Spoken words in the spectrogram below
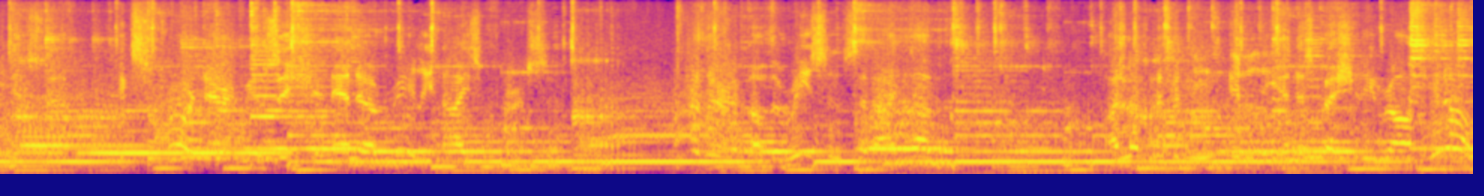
He is an extraordinary musician and a really nice person. Another of the reasons that I love, I love in Italy and especially Rome. You know,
